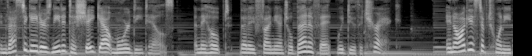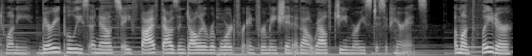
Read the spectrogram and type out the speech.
investigators needed to shake out more details, and they hoped that a financial benefit would do the trick. In August of 2020, Barre police announced a $5,000 reward for information about Ralph Jean Marie's disappearance. A month later,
